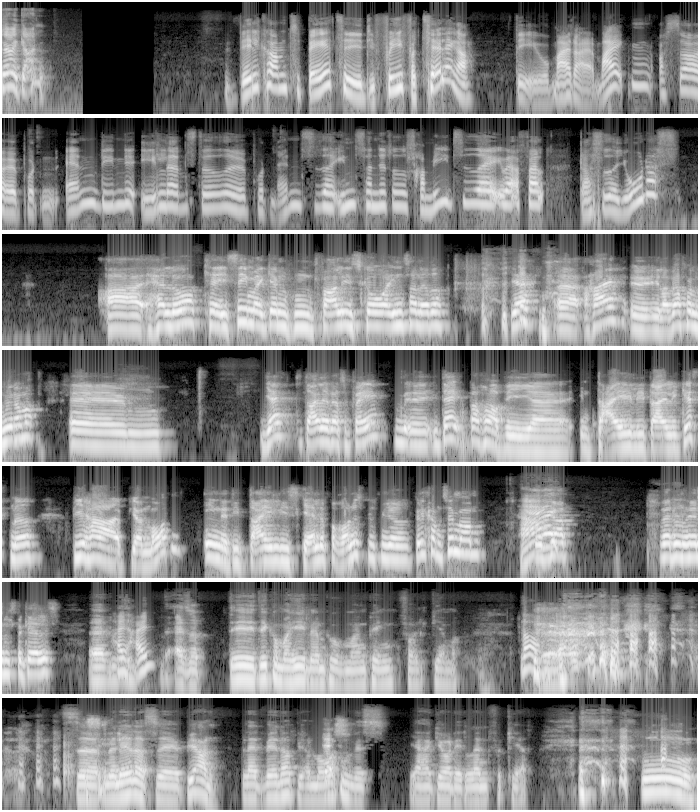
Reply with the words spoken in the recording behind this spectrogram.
karakter i gang. Velkommen tilbage til De Frie Fortællinger. Det er jo mig, der er Maiken, og så øh, på den anden linje, et eller andet sted øh, på den anden side af internettet, fra min side af i hvert fald, der sidder Jonas. Uh, hallo, kan I se mig igennem den farlige skov af internettet? Ja, uh, hej, uh, eller i hvert fald høre mig. Uh, ja, det er dejligt at være tilbage. Uh, I dag der har vi uh, en dejlig, dejlig gæst med. Vi har Bjørn Morten, en af de dejlige skalle på rollespilsmiljøet. Velkommen til, Morten. Hej! Bjørn. Hvad du nu helst for kaldes? Uh, Hej, hej. Altså, det, det kommer helt an på, hvor mange penge folk giver mig. Nå, ja, okay. Så, men ellers, uh, Bjørn, blandt venner, Bjørn Morten, yes. hvis jeg har gjort et eller andet forkert. Mm.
